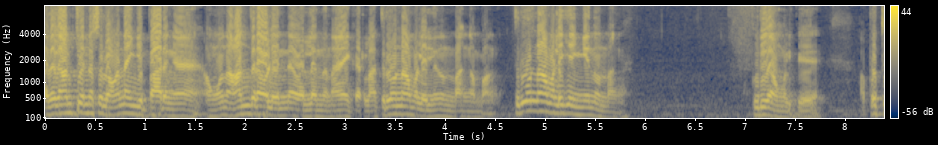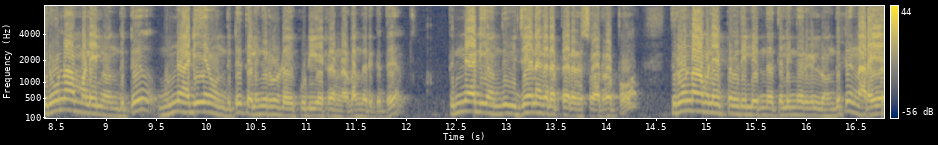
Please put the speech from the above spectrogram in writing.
அதை காமிச்சு என்ன சொல்லுவாங்கன்னா இங்க பாருங்க அவங்க வந்து ஆந்திராவில என்ன வரல இந்த நாயக்கர்லாம். திருவண்ணாமலையில இருந்து வந்தாங்கம்பாங்க. திருவண்ணாமலைக்கு எங்கேருந்து வந்தாங்க? புரியுதா அவங்களுக்கு அப்போ திருவண்ணாமலையில் வந்துட்டு முன்னாடியே வந்துட்டு தெலுங்கருடைய குடியேற்றம் நடந்திருக்குது. பின்னாடி வந்து விஜயநகர பேரரசு வர்றப்போ திருவண்ணாமலை பகுதியில் இருந்த தெலுங்கர்கள் வந்துட்டு நிறைய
